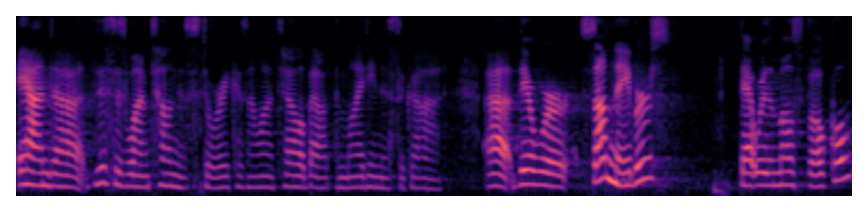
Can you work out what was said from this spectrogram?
And uh, this is why I'm telling this story because I want to tell about the mightiness of God. Uh, there were some neighbors that were the most vocal,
